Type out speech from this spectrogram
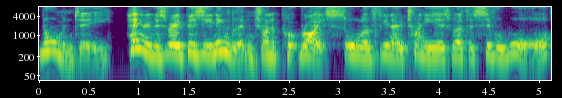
Normandy. Henry was very busy in England trying to put rights all of, you know, 20 years worth of civil war.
